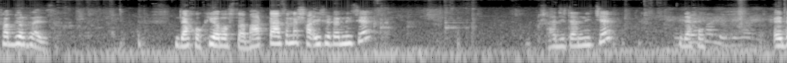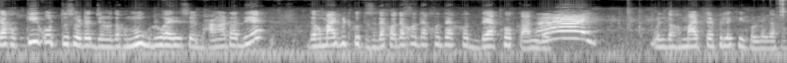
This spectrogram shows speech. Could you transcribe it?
সব জল ফেলে দেখো কি অবস্থা, ভাতটা আছে না সাজি সেটার নিচে? সাজিটার নিচে? দেখো, এই দেখো কি করতেছে ওটার জন্য। দেখো মুখ ঢুকাই দিছে ভাঙাটা দিয়ে। দেখো মারপিট করতেছে। দেখো দেখো দেখো দেখো দেখো কাণ্ড। ওই দেখো মারটা ফেলে কি করল দেখো।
